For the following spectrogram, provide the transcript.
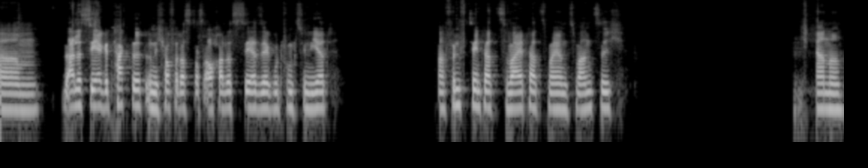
Ähm, alles sehr getaktet und ich hoffe, dass das auch alles sehr, sehr gut funktioniert. Äh, 15.02.22. Ich gerne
